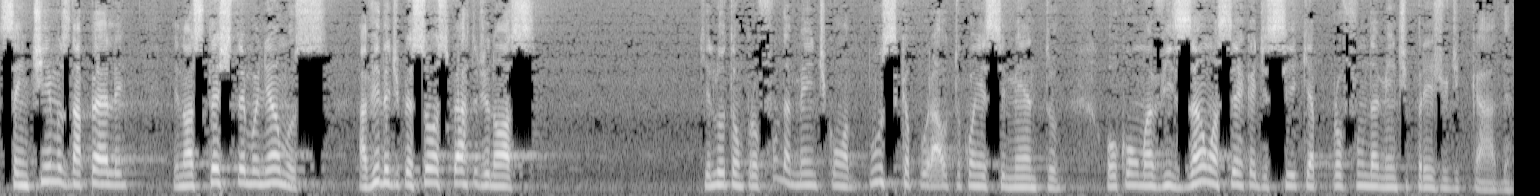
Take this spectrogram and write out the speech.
sentimos na pele e nós testemunhamos a vida de pessoas perto de nós que lutam profundamente com a busca por autoconhecimento ou com uma visão acerca de si que é profundamente prejudicada.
